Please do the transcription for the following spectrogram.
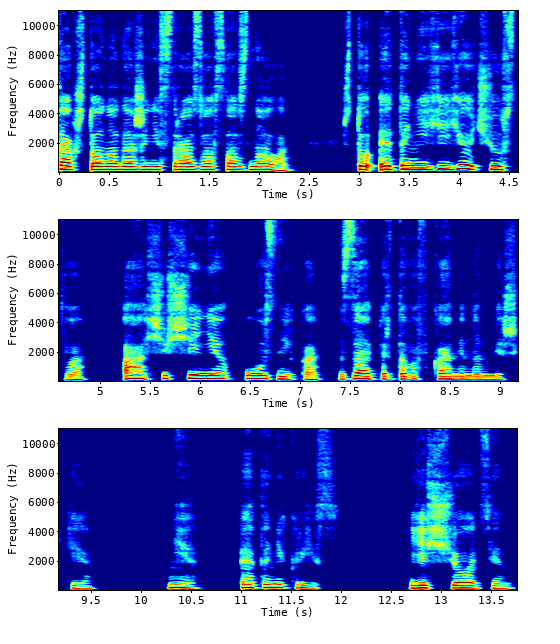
так что она даже не сразу осознала, что это не ее чувство, а ощущение узника, запертого в каменном мешке. Нет, это не Крис. Еще один.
